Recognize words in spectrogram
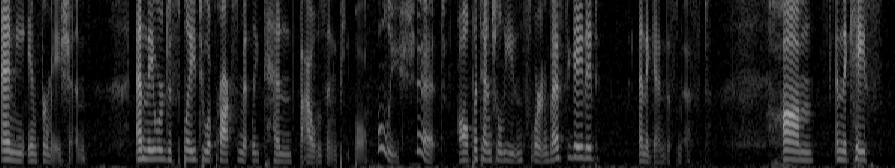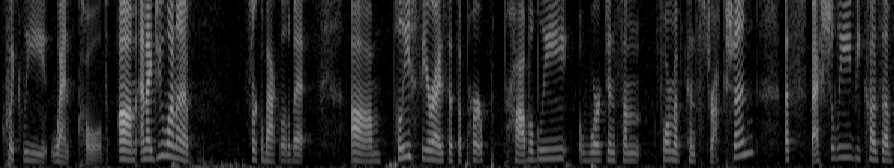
any information. And they were displayed to approximately 10,000 people. Holy shit. All potential leads were investigated and again dismissed. Um, and the case quickly went cold. Um, and I do want to circle back a little bit. Um, police theorize that the perp probably worked in some form of construction, especially because of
